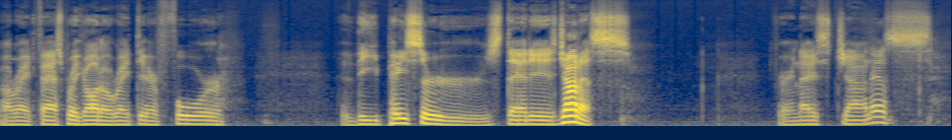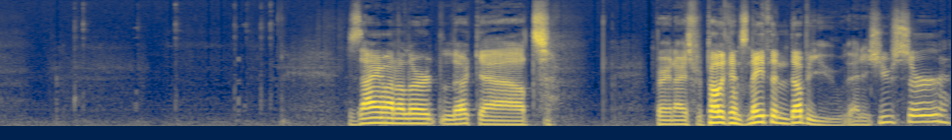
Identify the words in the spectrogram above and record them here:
All right, fast break auto right there for the Pacers. That is Giannis. Very nice, Giannis. Zion alert, look out. Very nice for Pelicans. Nathan W. That is you, sir.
